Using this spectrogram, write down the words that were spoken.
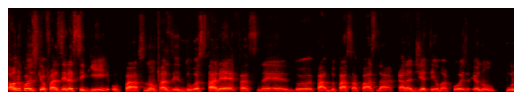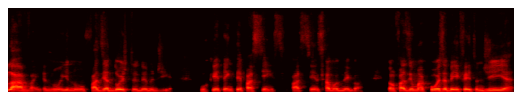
a única coisa que eu fazia era seguir o passo, não fazer duas tarefas, né? Do, do passo a passo lá. Cada dia tem uma coisa. Eu não pulava, entendeu? Não, não fazia dois, três no dia porque tem que ter paciência. Paciência é a mão do negócio. Então, fazia uma coisa bem feita um dia,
